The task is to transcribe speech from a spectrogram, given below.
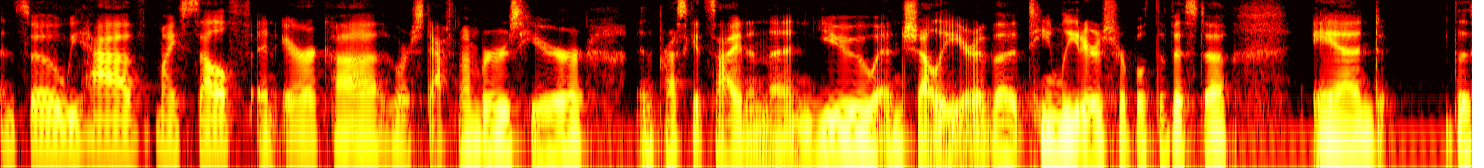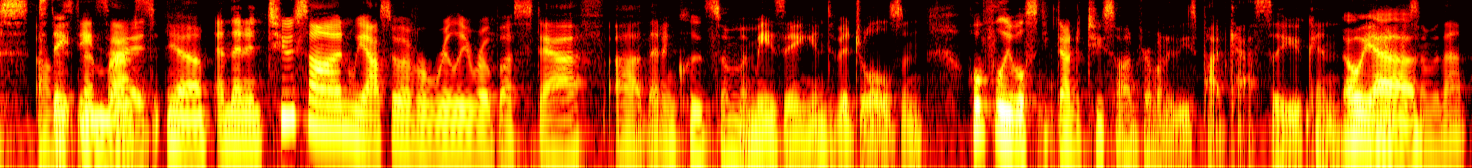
And so we have myself and Erica, who are staff members here in the Prescott side, and then you and Shelly are the team leaders for both the Vista and the the State members, side. yeah. And then in Tucson, we also have a really robust staff uh, that includes some amazing individuals, and hopefully we'll sneak down to Tucson for one of these podcasts so you can Oh, yeah. some of that.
